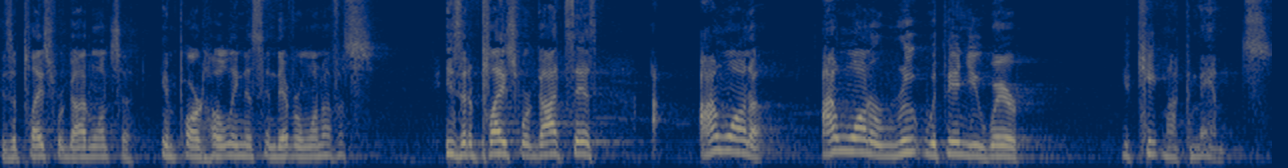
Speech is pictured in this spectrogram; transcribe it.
Is a place where God wants to impart holiness into every one of us? Is it a place where God says, I, I want to I want to root within you where you keep my commandments.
